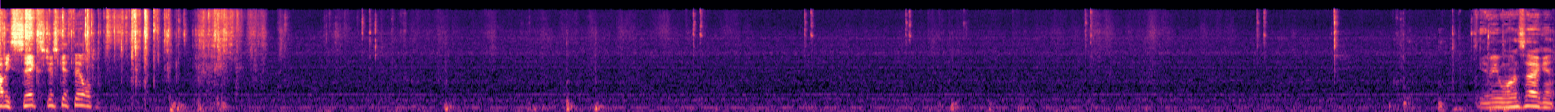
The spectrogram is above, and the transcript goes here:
Hobby 6, just get filled. Give me one second.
